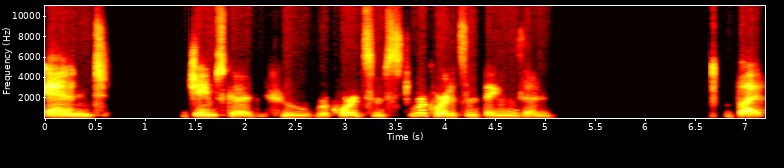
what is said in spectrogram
and James Good, who record some recorded some things and but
